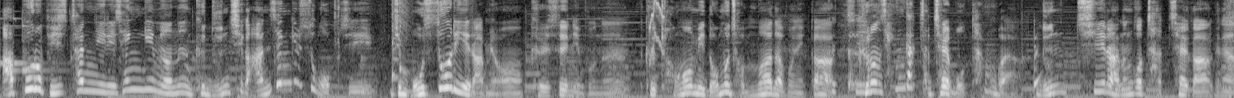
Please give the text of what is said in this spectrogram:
앞으로 비슷한 일이 생기면은 그 눈치가 안 생길 수가 없지. 지금 모쏠이라며 글쓴이 분은 그 경험이 너무 전무하다 보니까 그치. 그런 생각 자체를 못한 거야. 눈치라는 것 자체가 그냥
